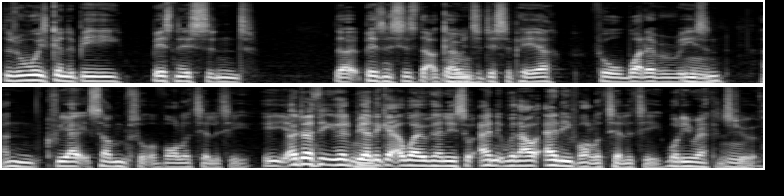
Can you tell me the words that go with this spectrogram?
there's always going to be business and the businesses that are going mm. to disappear for whatever mm. reason and create some sort of volatility. I don't think you're going to be able to get away with any sort any without any volatility. What do you reckon, Stuart?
